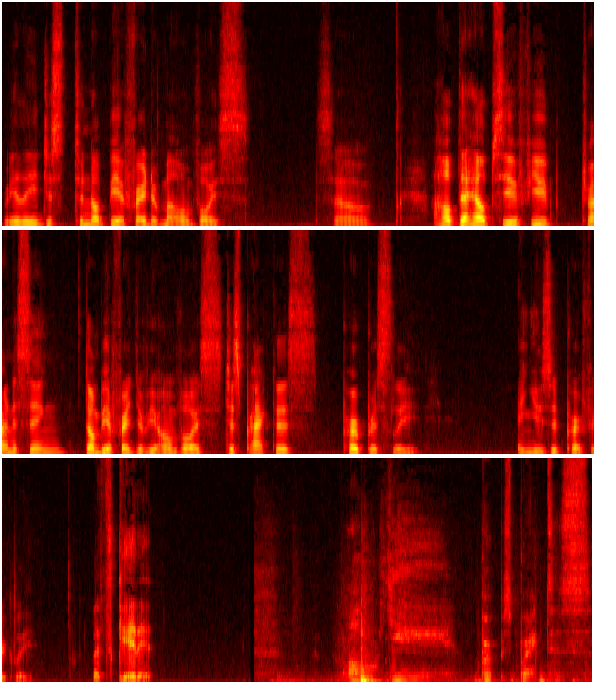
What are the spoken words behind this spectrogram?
really just to not be afraid of my own voice. So I hope that helps you if you're trying to sing. Don't be afraid of your own voice. Just practice purposely and use it perfectly. Let's get it. Oh yeah, purpose practice.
